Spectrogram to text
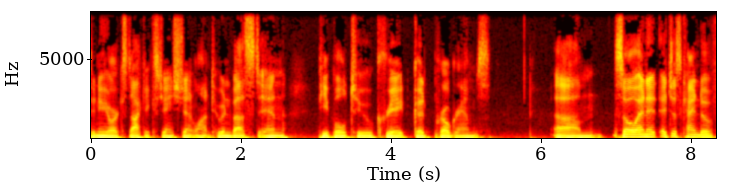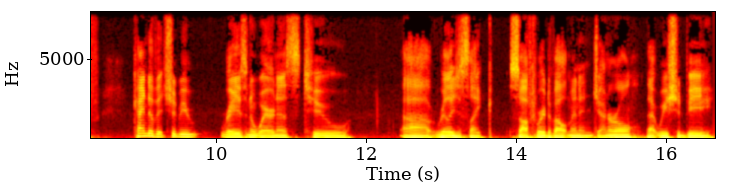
the New York Stock Exchange didn't want to invest in people to create good programs. Um, so, and it, it just kind of, kind of, it should be raise an awareness to uh, really just like software development in general that we should be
